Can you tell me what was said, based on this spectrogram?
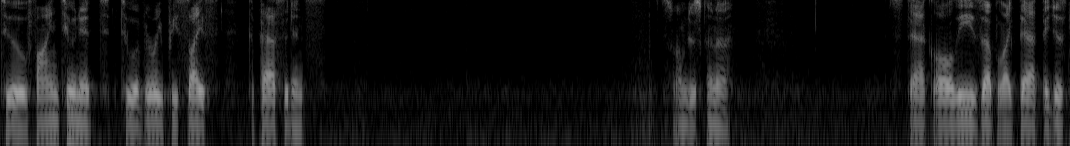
to fine tune it to a very precise capacitance. So I'm just going to stack all these up like that. They just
